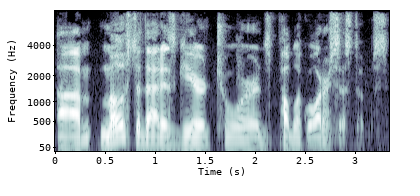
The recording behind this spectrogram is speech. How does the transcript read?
um, most of that is geared towards public water systems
